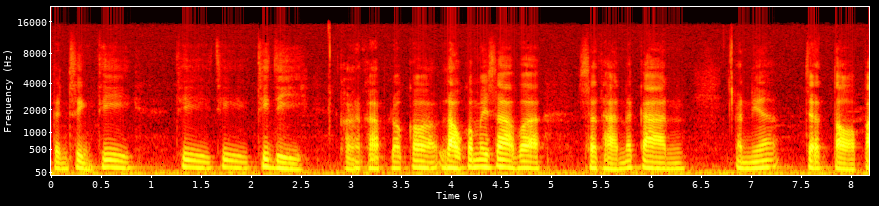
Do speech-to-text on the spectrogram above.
เป็นสิ่งที่ที่ที่ที่ดีครับนะครับ แล้วก็เราก็ไม่ทราบว่าสถานการณ์ อันเนี้ยจะต่อไป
